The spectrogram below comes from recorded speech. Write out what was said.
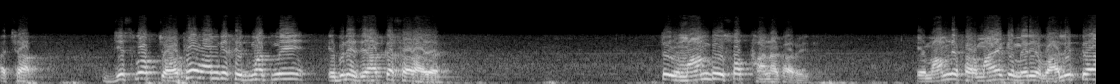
अच्छा जिस वक्त चौथे इमाम की खिदमत में इब्ने जियाद का सर आया तो इमाम भी उस वक्त खाना खा रहे थे। इमाम ने फरमाया कि मेरे वालिद का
